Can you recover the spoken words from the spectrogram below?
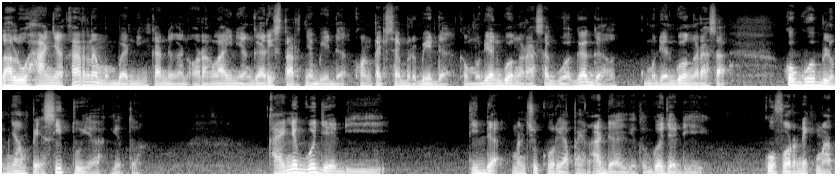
lalu hanya karena membandingkan dengan orang lain yang garis startnya beda, konteksnya berbeda, kemudian gue ngerasa gue gagal, kemudian gue ngerasa kok gue belum nyampe situ ya gitu. Kayaknya gue jadi tidak mensyukuri apa yang ada gitu, gue jadi kufur nikmat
